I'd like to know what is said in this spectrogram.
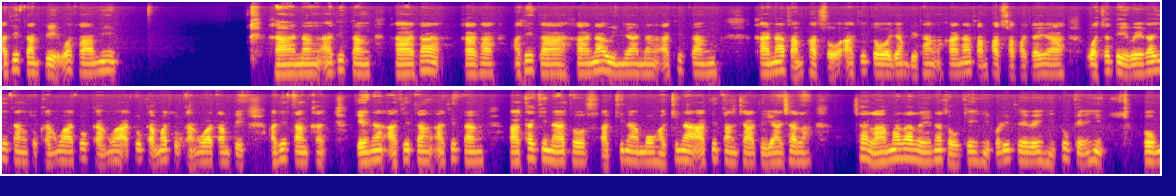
อธิตันติวัฏามิคานังอธิตังคาทาคาทาอธิตาคานาวิญญาณังอธิตัง คานาสัมผัสโสอาทิโตยัมปิทังคานาสัมผัสสัพพจยาวัชติเวทยิตังสุขังวาทุกขังวาทุกขมัสุขังวาตัมปิอธิตังเกนะอธิตังอธิตังอาคกินาโทสักกินาโมหกินาอธิตังชาติยาชาลาชาลามะละเลนะโสเกหิปริเทเวหิทุเกหิโทม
